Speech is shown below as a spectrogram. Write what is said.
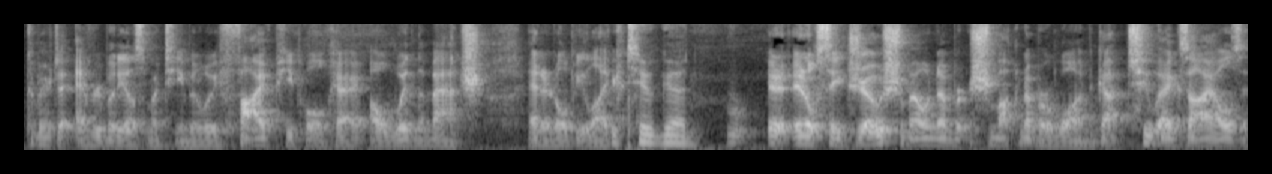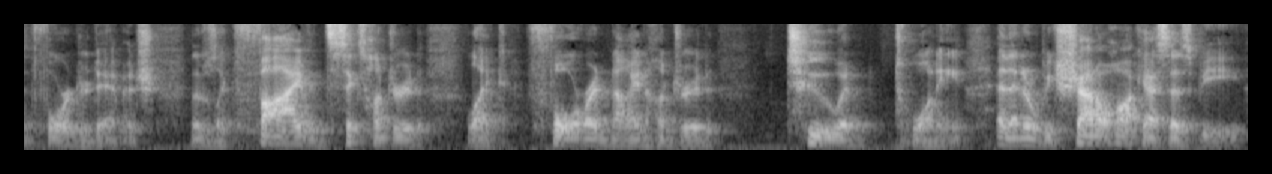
compared to everybody else on my team. It'll be five people. Okay, I'll win the match, and it'll be like You're too good. it, it'll say Joe Schmo number Schmuck number one got two exiles and 400 damage. Then there's like five and 600, like four and 900, two and 20, and then it'll be Shadowhawke SSB,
